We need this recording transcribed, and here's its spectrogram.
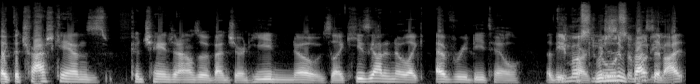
like the trash cans could change an ounce of adventure and he knows like he's got to know like every detail of these must parks which is impressive somebody. i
